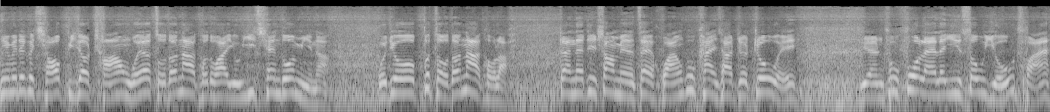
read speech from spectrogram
因为这个桥比较长，我要走到那头的话有一千多米呢，我就不走到那头了，站在这上面再环顾看一下这周围。远处过来了一艘游船，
